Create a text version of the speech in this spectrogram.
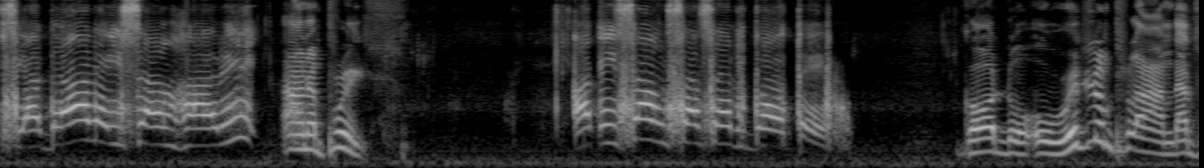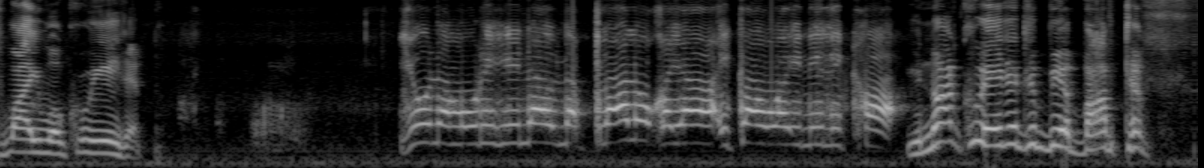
Si Adan ay isang hari and a priest. at isang saserdote. God, the original plan, that's why you were created. Yun ang orihinal na plano kaya ikaw ay nilikha. You're not created to be a Baptist,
